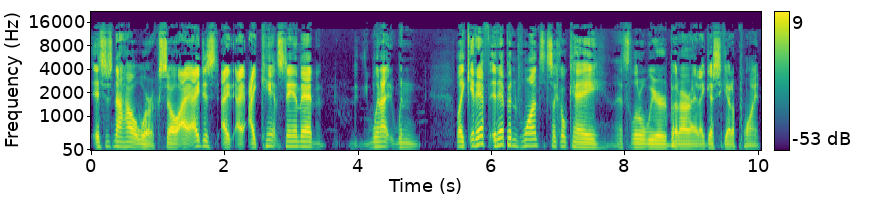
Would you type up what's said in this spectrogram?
it's just not how it works. So I, I just I, I, I can't stand that. When I when like it hap- it happens once, it's like okay, that's a little weird, but all right, I guess you got a point.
